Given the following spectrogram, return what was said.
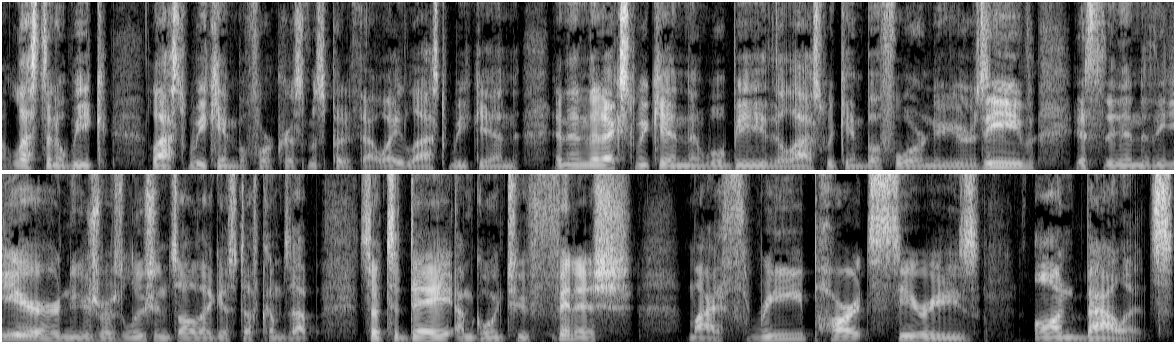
less than a week. Last weekend before Christmas, put it that way. Last weekend. And then the next weekend will be the last weekend before New Year's Eve. It's the end of the year, New Year's resolutions, all that good stuff comes up. So today I'm going to finish my three part series on balance.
